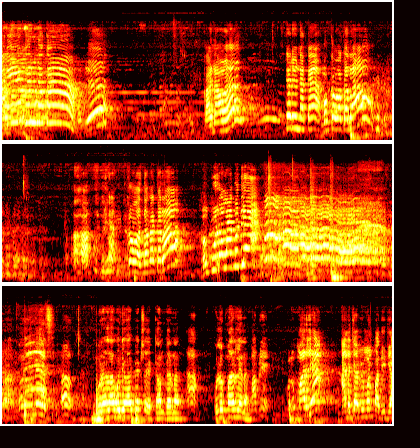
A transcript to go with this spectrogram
अगे करू नका. बापरे. काय नाव आहे? करू नका. मग कवा करा? आ, आ, कवा नका करा? मग बुरा लागू द्या. म्हणूनच. हो. बुरा लागू देवापेक्षा एक काम करणार. हा, कुलूप मारले ना. बापरे. कुलूप मारल्या? आणि चाबी मन पादी द्या.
